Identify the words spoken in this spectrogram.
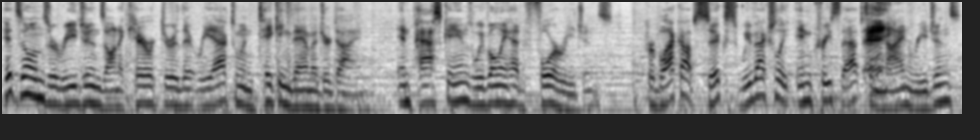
Hit zones are regions on a character that react when taking damage or dying. In past games, we've only had four regions. For Black Ops 6, we've actually increased that to nine regions,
